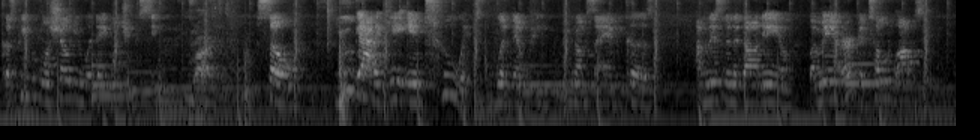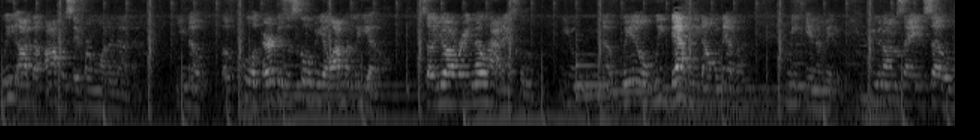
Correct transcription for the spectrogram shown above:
because people gonna show you what they want you to see. Right. So you gotta get into it with them people. You know what I'm saying? Because I'm listening to Donnell, but me and are total opposite. We are the opposite from one another. You know, of course, is a Scorpio, I'm a Leo. So you already know how that's going. You, you know, we don't, we definitely don't never meet in the middle. You know what I'm saying? So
